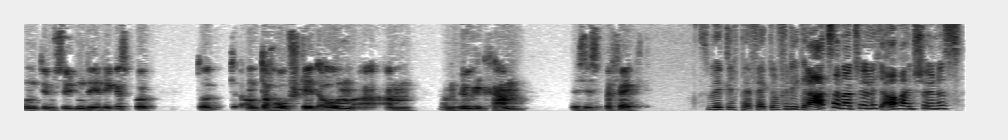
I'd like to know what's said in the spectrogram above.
und im Süden die Regensburg. Dort, und der Hof steht oben äh, am, am Hügelkamm. Das ist perfekt. Ist wirklich perfekt. Und für die Grazer natürlich auch ein schönes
